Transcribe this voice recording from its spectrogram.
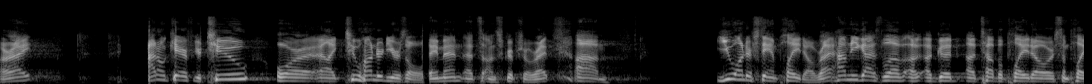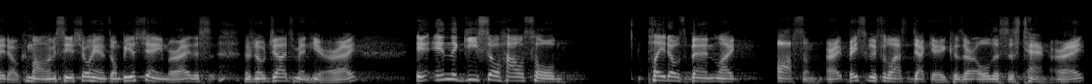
all right? I don't care if you're two or like 200 years old. Amen? That's unscriptural, right? Um, you understand Play-Doh, right? How many of you guys love a, a good a tub of Play-Doh or some Play-Doh? Come on, let me see a show of hands. Don't be ashamed, all right? This, there's no judgment here, all right? In, the Giso household, Play-Doh's been like awesome, all right? Basically for the last decade because our oldest is 10, all right?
